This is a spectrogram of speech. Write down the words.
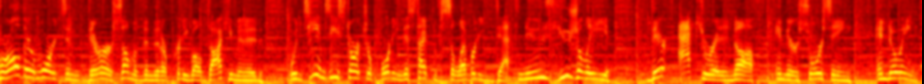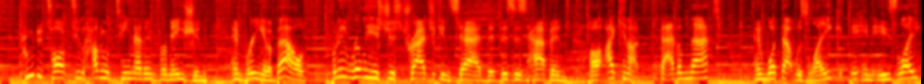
for all their warts, and there are some of them that are pretty well documented, when TMZ starts reporting this type of celebrity death news, usually they're accurate enough in their sourcing and knowing who to talk to, how to obtain that information, and bring it about. But it really is just tragic and sad that this has happened. Uh, I cannot fathom that and what that was like and is like.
